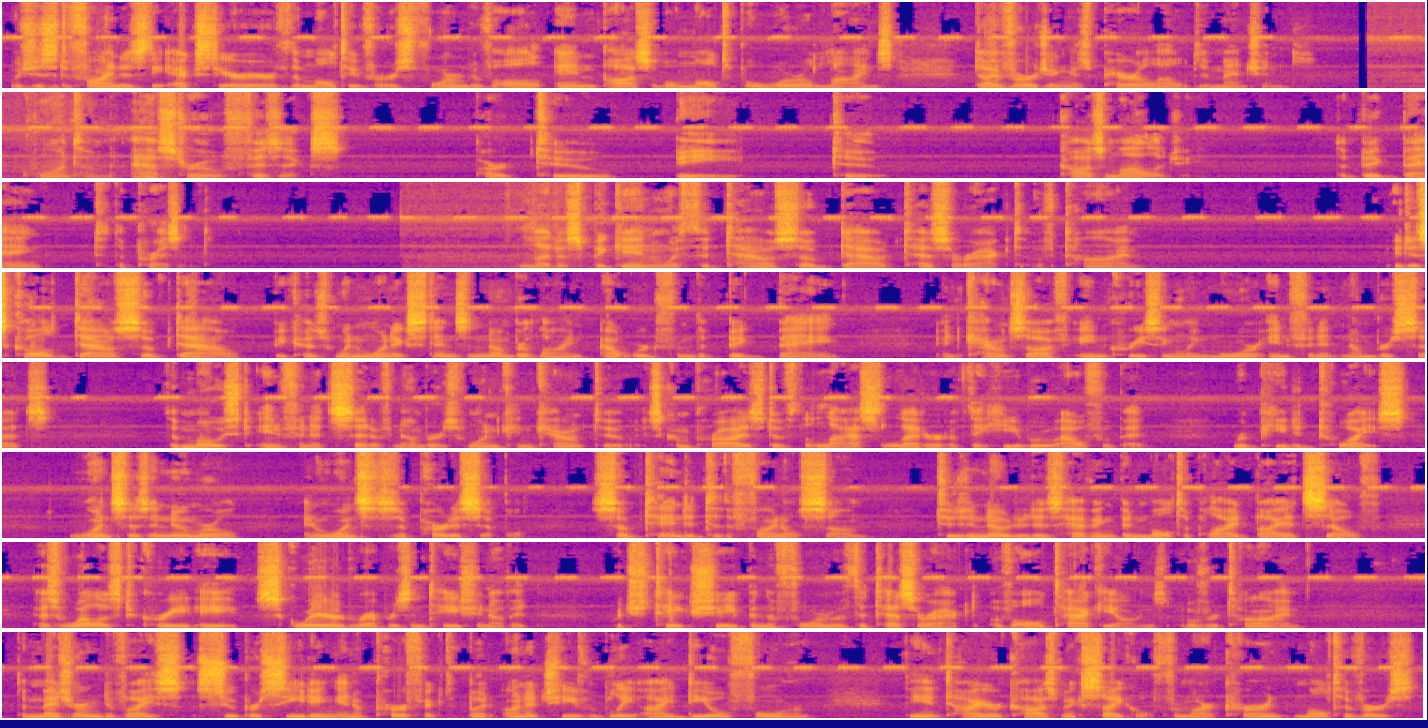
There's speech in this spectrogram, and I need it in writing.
which is defined as the exterior of the multiverse formed of all n possible multiple world lines diverging as parallel dimensions. Quantum Astrophysics Part 2b 2 Cosmology The Big Bang to the Present. Let us begin with the tau sub tau tesseract of time it is called Tau sub tau because when one extends a number line outward from the Big Bang and counts off increasingly more infinite number sets, The most infinite set of numbers one can count to is comprised of the last letter of the Hebrew alphabet repeated twice, once as a numeral and once as a participle, subtended to the final sum to denote it as having been multiplied by itself, as well as to create a squared representation of it, which takes shape in the form of the tesseract of all tachyons over time, the measuring device superseding in a perfect but unachievably ideal form the entire cosmic cycle from our current multiverse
